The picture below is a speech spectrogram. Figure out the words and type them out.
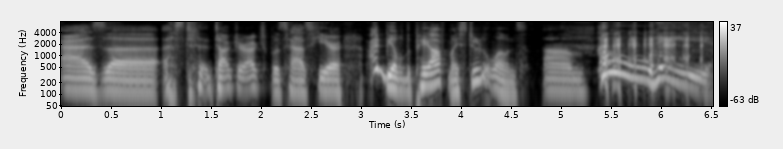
as uh as Doctor Octopus has here, I'd be able to pay off my student loans. Um, oh, hey.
